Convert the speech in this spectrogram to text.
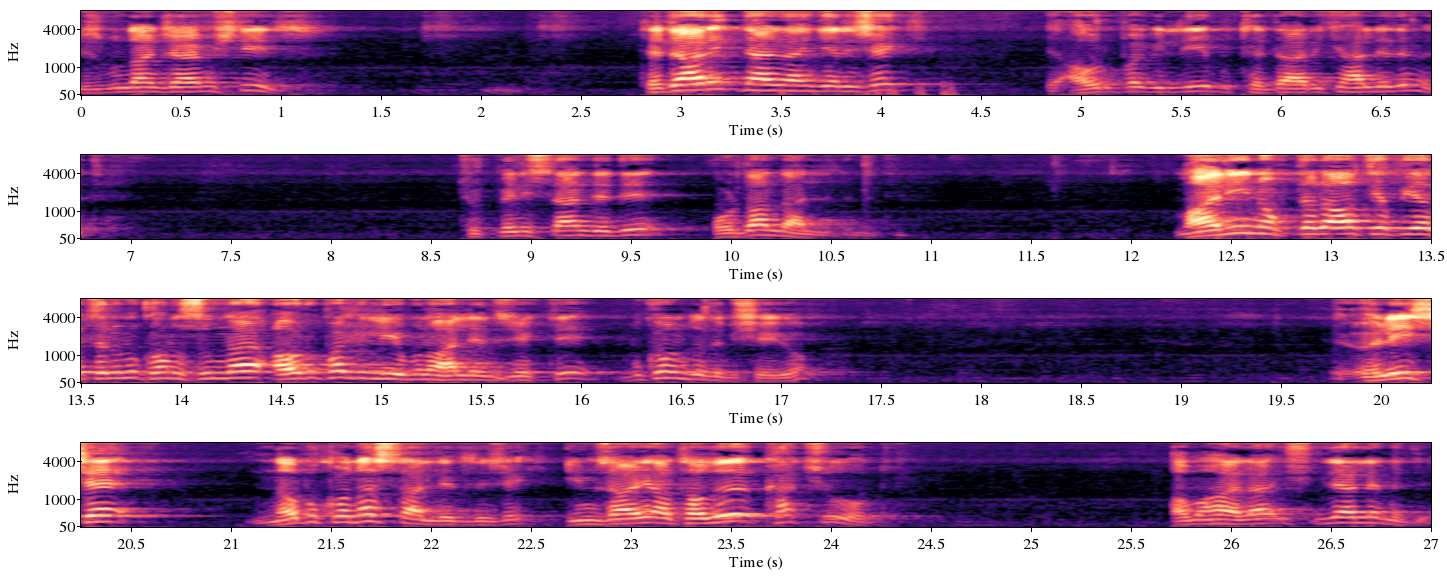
Biz bundan caymış değiliz. Tedarik nereden gelecek? E, Avrupa Birliği bu tedariki halledemedi. Türkmenistan dedi, oradan da halledemedi. Mali noktada altyapı yatırımı konusunda Avrupa Birliği bunu halledecekti. Bu konuda da bir şey yok. E, öyleyse Nabucco nasıl halledilecek? İmzayı atalı kaç yıl oldu? Ama hala iş ilerlemedi.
